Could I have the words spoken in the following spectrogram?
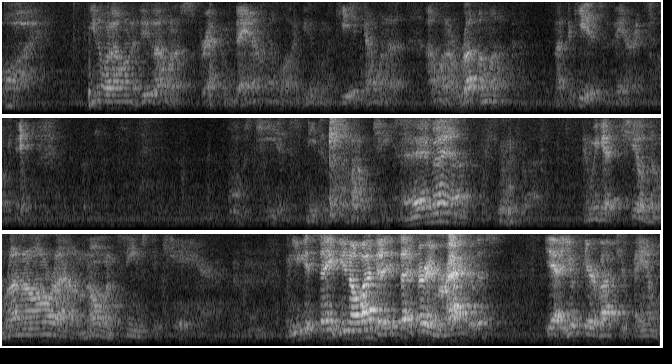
Boy, you know what I want to do? I want to strap them down, I want to give them a kick, I want to, I want to rough them up. Not the kids, the parents, okay? Those kids need to know about Jesus. Amen. And we got children running all around, no one seems to care. When you get saved, you know what? It's very miraculous. Yeah, you'll care about your family.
